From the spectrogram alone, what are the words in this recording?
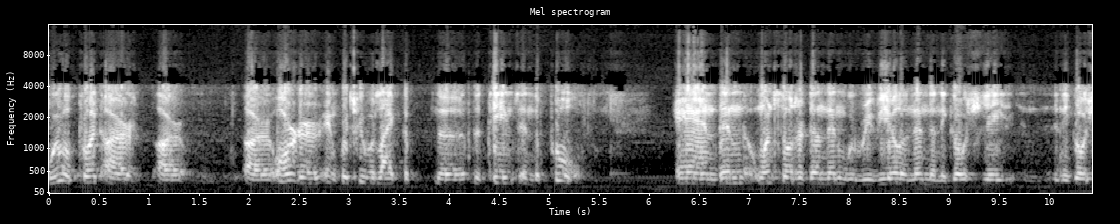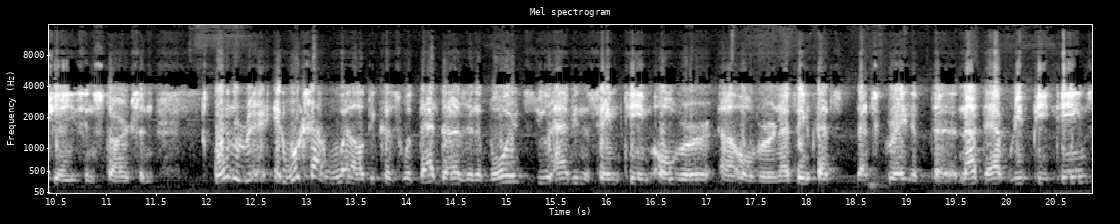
we will put our our our order in which we would like the, the, the teams in the pool. And then once those are done, then we reveal, and then the negotiate the negotiation starts. And one of the it works out well because what that does it avoids you having the same team over uh, over. And I think that's that's great uh, not to have repeat teams.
